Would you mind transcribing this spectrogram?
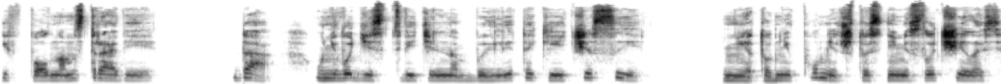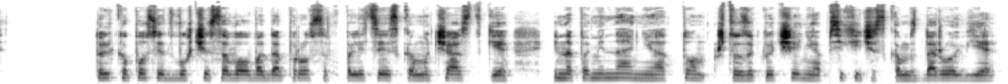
и в полном здравии. Да, у него действительно были такие часы. Нет, он не помнит, что с ними случилось. Только после двухчасового допроса в полицейском участке и напоминания о том, что заключение о психическом здоровье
